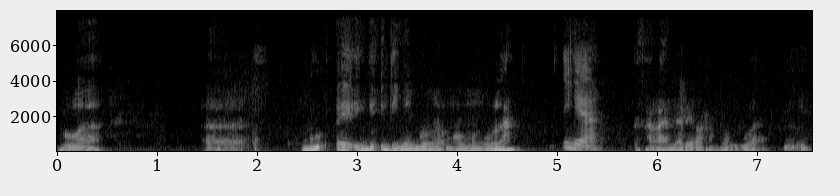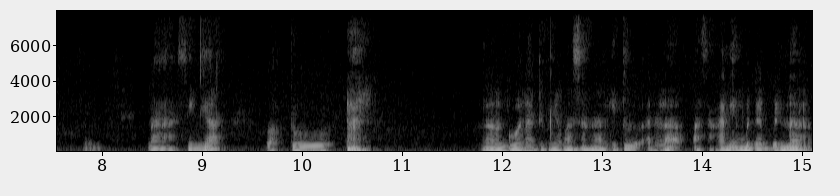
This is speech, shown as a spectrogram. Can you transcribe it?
gue eh gua, eh, inti- intinya gue nggak mau mengulang iya kesalahan dari orang tua gue Hmm. Nah, sehingga waktu gue nanti punya pasangan itu adalah pasangan yang benar-benar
